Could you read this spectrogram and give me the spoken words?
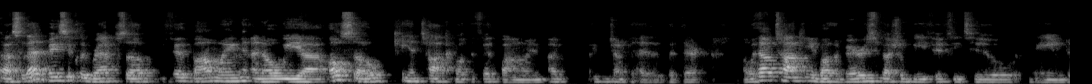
Uh, so that basically wraps up the fifth bomb wing. I know we uh, also can't talk about the fifth bomb wing. I, I jumped ahead a bit there. without talking about a very special B fifty-two named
